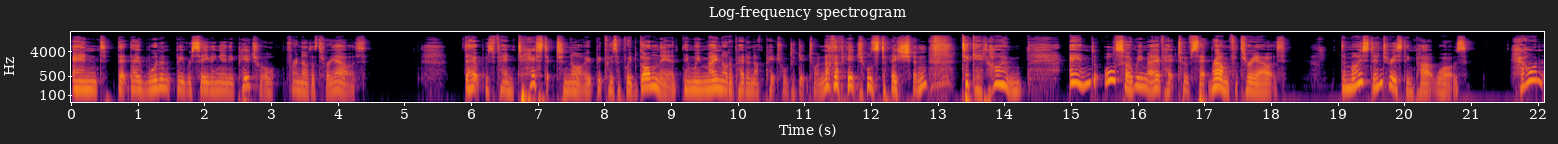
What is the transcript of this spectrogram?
and that they wouldn't be receiving any petrol for another three hours. That was fantastic to know because if we'd gone there, then we may not have had enough petrol to get to another petrol station to get home. And also, we may have had to have sat round for three hours. The most interesting part was how on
